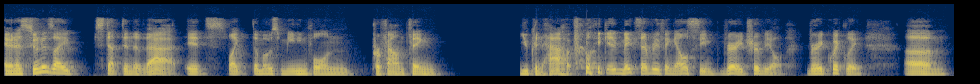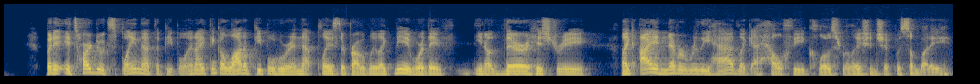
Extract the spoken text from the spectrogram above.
and as soon as I stepped into that, it's like the most meaningful and profound thing you can have. like, it makes everything else seem very trivial very quickly. Um, but it, it's hard to explain that to people. And I think a lot of people who are in that place, they're probably like me, where they've, you know, their history. Like I had never really had like a healthy, close relationship with somebody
